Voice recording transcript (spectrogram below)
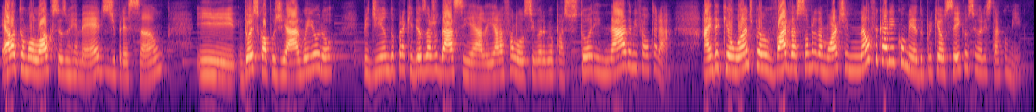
Ela tomou logo seus remédios de pressão e dois copos de água e orou, pedindo para que Deus ajudasse ela. E ela falou: Senhor é meu pastor e nada me faltará. Ainda que eu ande pelo vale da sombra da morte, não ficarei com medo, porque eu sei que o Senhor está comigo.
